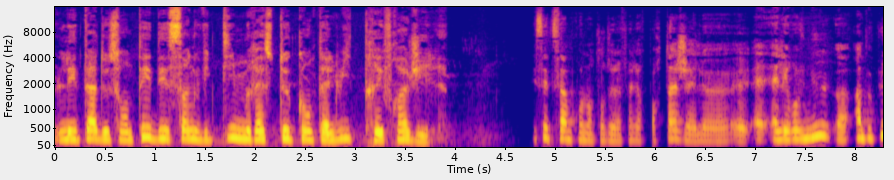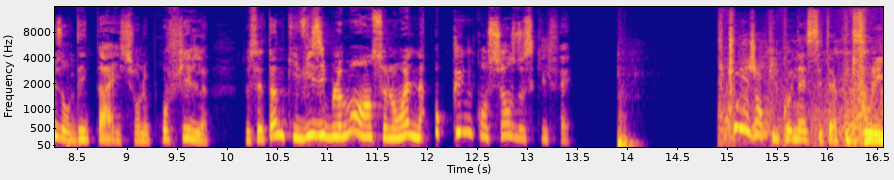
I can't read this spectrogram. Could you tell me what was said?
l'état de santé des cinq victimes reste quant à lui très fragile. Et cette femme qu'on entend de la fin du reportage, elle, euh, elle est revenue euh, un peu plus en détail sur le profil de cet homme qui, visiblement, hein, selon elle, n'a aucune conscience de ce qu'il fait. Tout les gens qui le connaissent, c'était un coup de folie.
